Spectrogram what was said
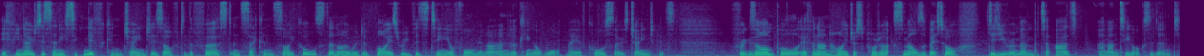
If you notice any significant changes after the first and second cycles then I would advise revisiting your formula and looking at what may have caused those changes. For example, if an anhydrous product smells a bit off, did you remember to add an antioxidant?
